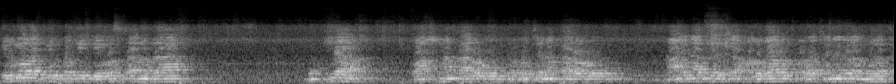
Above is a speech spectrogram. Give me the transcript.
ತಿರುಮಲ ತಿರುಪತಿ ದೇವಸ್ಥಾನದ ಮುಖ್ಯ ಭಾಷಣಕಾರರು, ಪ್ರವಚನಕಾರರು, ನಾಡಿನಾದ್ಯಂತ ಹಲವಾರು ಪ್ರವಚನಗಳ ಮೂಲಕ,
